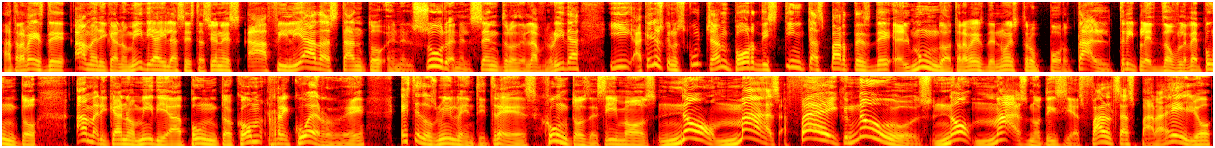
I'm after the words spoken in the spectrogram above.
a través de Americano Media y las estaciones afiliadas tanto en el sur, en el centro de la Florida y aquellos que nos escuchan por distintas partes del mundo a través de nuestro portal www.americanomedia.com. Recuerde, este 2023 juntos decimos no más fake news, no más noticias falsas. Para ello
